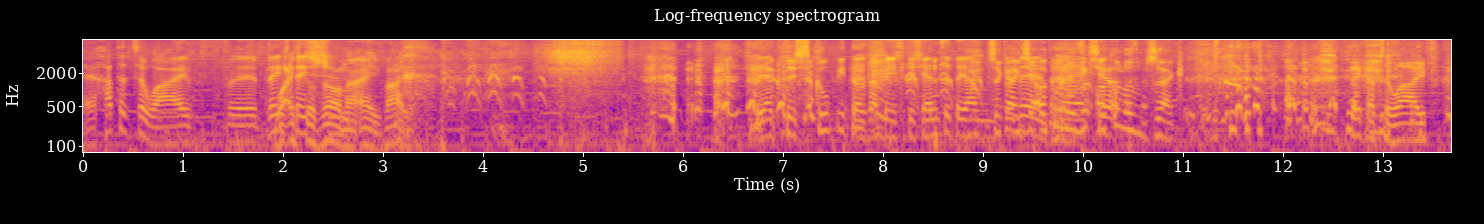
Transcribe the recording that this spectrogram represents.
e, HTC Vive, y, PlayStation... Wife to żona, ej, wife. Jak ktoś kupi to za 5000, to ja... Czekajcie, nie, to Oculus, się- Oculus Brzeg. THC Wife.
